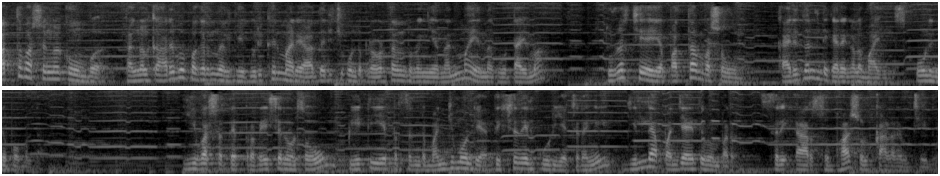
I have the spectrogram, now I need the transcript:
പത്ത് വർഷങ്ങൾക്ക് മുമ്പ് തങ്ങൾക്ക് അറിവ് പകർന്നു നൽകിയ ഗുരുക്കന്മാരെ ആദരിച്ചുകൊണ്ട് പ്രവർത്തനം തുടങ്ങിയ നന്മ എന്ന കൂട്ടായ്മ തുടർച്ചയായ പത്താം വർഷവും കരുതലിന്റെ കരങ്ങളുമായി സ്കൂളിനൊപ്പമുണ്ട്. ഈ വർഷത്തെ പ്രവേശനോത്സവവും പി ടി എ പ്രസിഡന്റ് മഞ്ജുമോന്റെ അധ്യക്ഷതയിൽ കൂടിയ ചടങ്ങിൽ ജില്ലാ പഞ്ചായത്ത് മെമ്പർ ശ്രീ ആർ സുഭാഷ് ഉദ്ഘാടനം ചെയ്തു.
